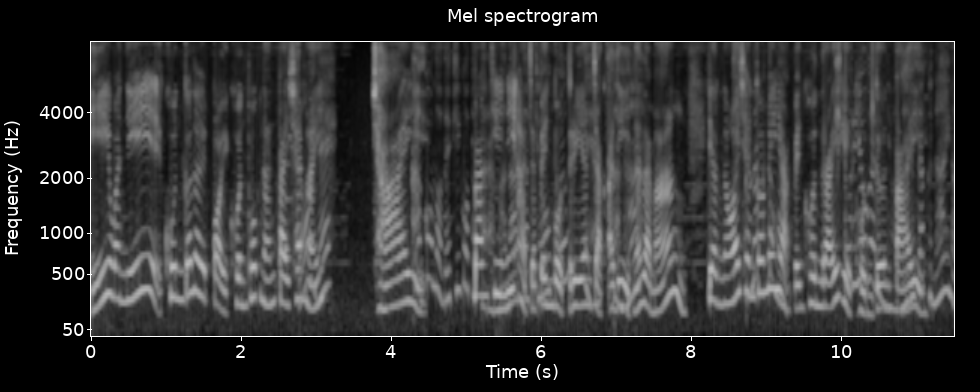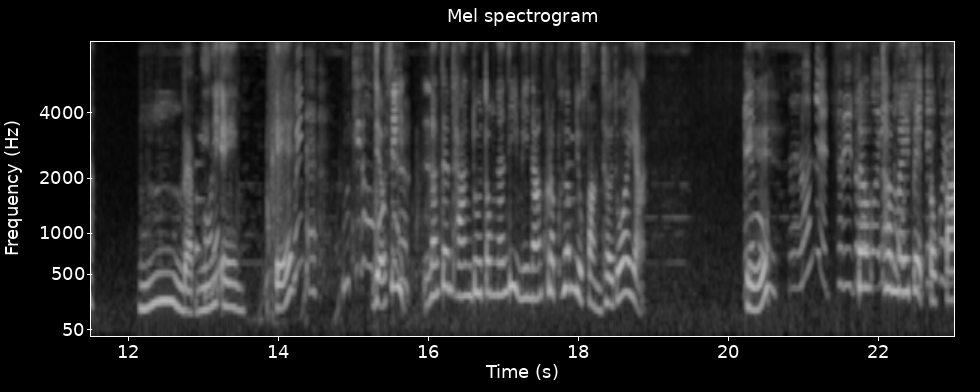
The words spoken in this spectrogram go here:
นี้วันนี้คุณก็เลยปล่อยคนพวกนั้นไปใช่ไหม ใช่ บางทีนี่อาจจะเป็นบทเรียนจากอดีตนั่นแหละมั้ง อย่างน้อยฉันก็ไม่อยากเป็นคนไร้เหตุผลเกินไป อืม แบบนี้นี่เอง เอ๊ะ เดี๋ยวสิ นักเดินทางดูตรงนั้นดิมีน้ำกระเพื่อมอยู่ฝั่งเธอด้วยอะ เอ๊ะแล้วทำไมเป็ดตกปลา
